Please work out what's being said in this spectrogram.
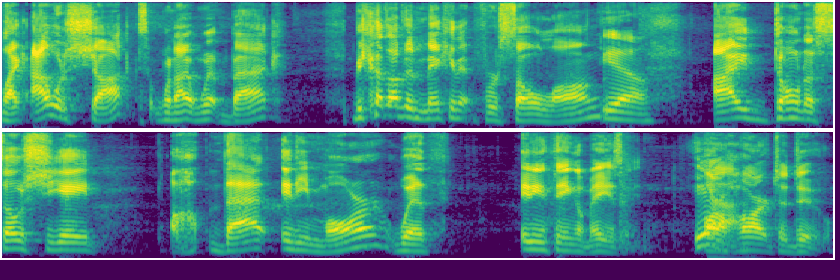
Like, I was shocked when I went back because I've been making it for so long. Yeah. I don't associate uh, that anymore with anything amazing Yeah. hard to do.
